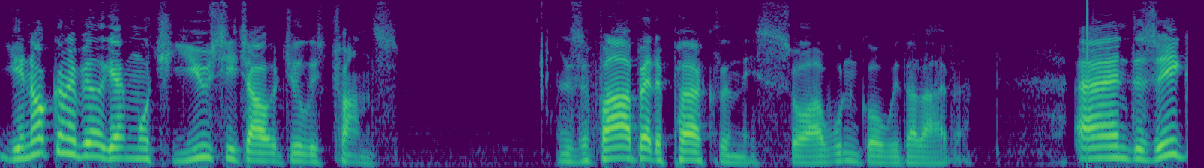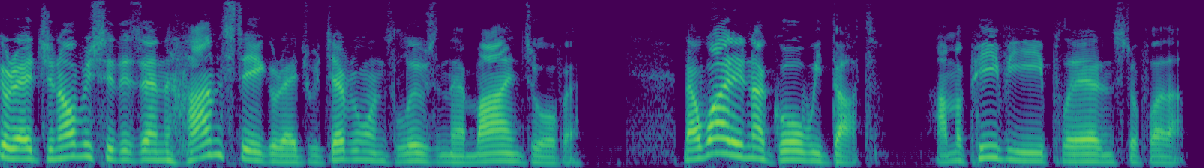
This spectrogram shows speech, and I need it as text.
you're not going to be able to get much usage out of Duelist Trance. There's a far better perk than this, so I wouldn't go with that either. And there's Eager Edge, and obviously there's Enhanced Eager Edge, which everyone's losing their minds over. Now, why didn't I go with that? I'm a PvE player and stuff like that.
